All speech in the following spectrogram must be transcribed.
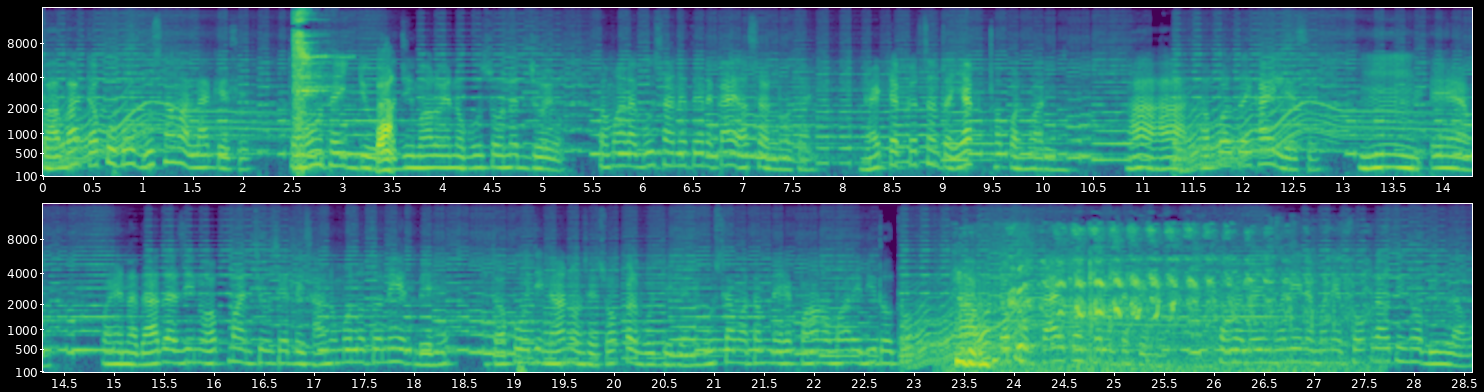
બાબા ટપુ બહુ ગુસ્સામાં લાગે છે. તો હું થઈ ગયું. હજી મારો એનો ગુસ્સો નથી જોયો. તમારા ગુસ્સાને તેને કાંઈ અસર ન થાય. નાટક કરશે તો એક થપ્પડ મારી હા હા, થપ્પડ તો ખાઈ લેશે. હમ, એમ. પણ એના દાદાજીનું અપમાન થયું છે એટલે સાનું મનો તો નહીં જ બેહે ટપુ હજી નાનો છે ચોક્કસ બુદ્ધિ છે. ગુસ્સામાં તમને એક પાણો મારી દીધો તો હો, ટપુ કાંઈ પણ કરી શકે નહીં. તમે બે મળીને મને છોકરાઓથી ન બીવડાવો.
